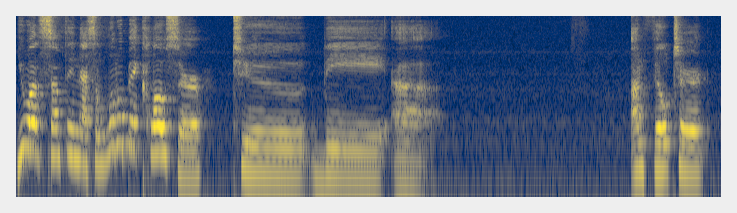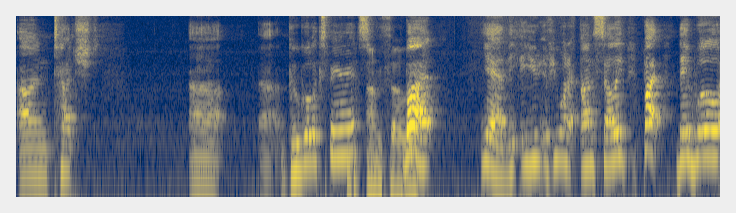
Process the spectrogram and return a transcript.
you want something that's a little bit closer to the uh, unfiltered, untouched uh, uh, Google experience. Unsullied. But yeah, the, you, if you want it unsullied, but they will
